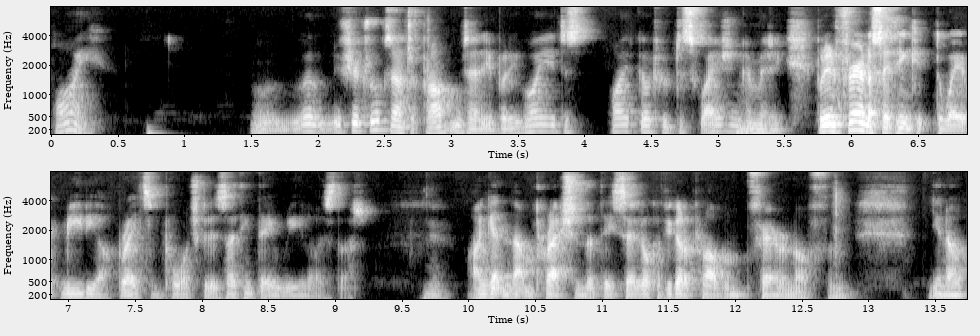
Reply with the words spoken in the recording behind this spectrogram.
Why? Well, if your drugs aren't a problem to anybody, why you just why go to a dissuasion Mm. committee? But in fairness, I think the way it really operates in Portugal is I think they realise that. Yeah. I'm getting that impression that they say, look, if you've got a problem, fair enough, and you know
